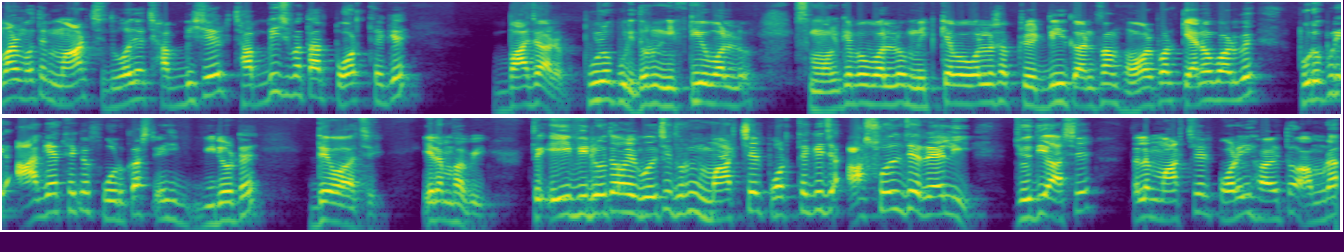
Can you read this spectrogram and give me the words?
আমার মতে মার্চ দু হাজার ছাব্বিশের, ছাব্বিশ বা তার পর থেকে বাজার পুরোপুরি। ধরুন নিফটিও বলল স্মল ক্যাপও বলল মিড ক্যাপও বলল সব ট্রেড ডিল কনফার্ম হওয়ার পর কেন বাড়বে? পুরোপুরি আগে থেকে ফোরকাস্ট এই ভিডিওতে দেওয়া আছে এরম ভাবেই তো এই ভিডিওতে আমি বলছি, ধরুন মার্চের পর থেকে যে আসল যে র্যালি যদি আসে, তাহলে মার্চের পরেই হয়তো আমরা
